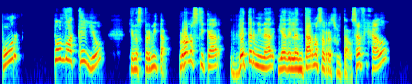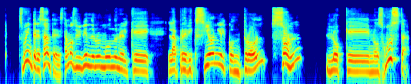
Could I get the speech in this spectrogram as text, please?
por todo aquello que nos permita pronosticar, determinar y adelantarnos al resultado. ¿Se han fijado? Es muy interesante. Estamos viviendo en un mundo en el que la predicción y el control son lo que nos gusta.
